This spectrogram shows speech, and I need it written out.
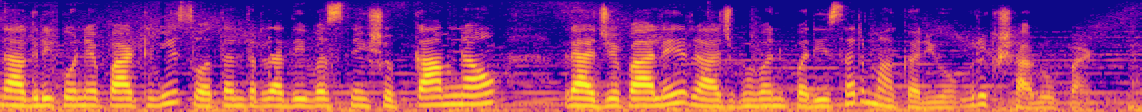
નાગરિકોને પાઠવી સ્વતંત્રતા દિવસની શુભકામનાઓ. રાજ્યપાલે રાજભવન પરિસરમાં કર્યું વૃક્ષારોપણ.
